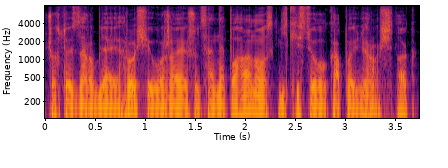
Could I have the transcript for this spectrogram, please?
що хтось заробляє гроші вважає, що це непогано, оскільки з цього капають гроші, так?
